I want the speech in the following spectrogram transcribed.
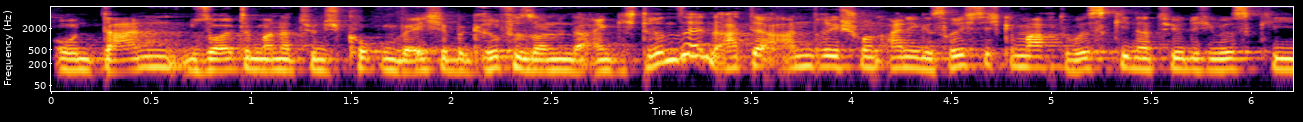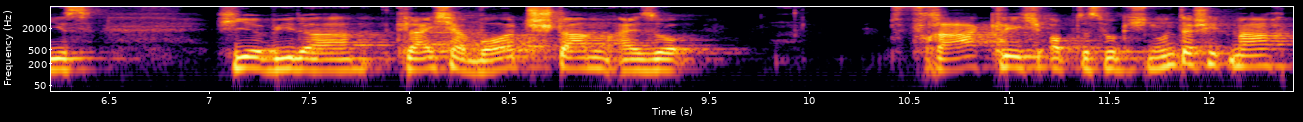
Und dann sollte man natürlich gucken, welche Begriffe sollen da eigentlich drin sein. Da hat der André schon einiges richtig gemacht. Whisky natürlich, Whiskys. Hier wieder gleicher Wortstamm, also fraglich, ob das wirklich einen Unterschied macht.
